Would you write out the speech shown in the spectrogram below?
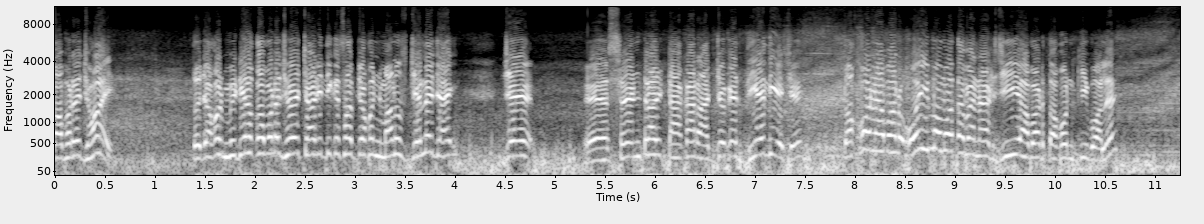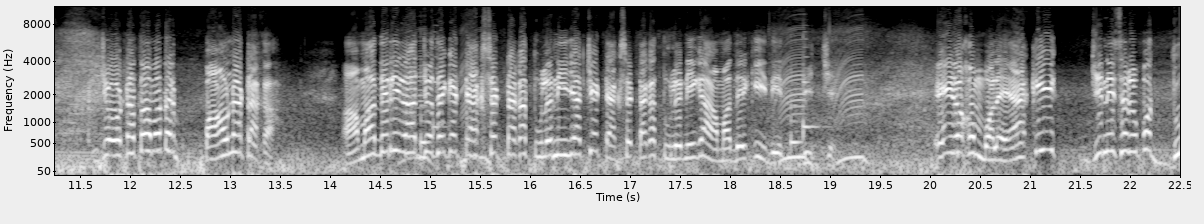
কভারেজ হয়। তো যখন মিডিয়া কভারেজ হয়ে চারিদিকে সব যখন মানুষ জেনে যায় যে সেন্ট্রাল টাকা রাজ্যকে দিয়ে দিয়েছে, তখন আবার ওই মমতা ব্যানার্জি আবার তখন কি বলে যে, ওটা তো আমাদের পাওনা টাকা। আমাদেরই রাজ্য থেকে ট্যাক্সের টাকা তুলে নিয়ে যাচ্ছে ট্যাক্সের টাকা তুলে নিয়ে গিয়ে আমাদেরকেই দিচ্ছে। এই রকম বলে, একই জিনিসের উপর দু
